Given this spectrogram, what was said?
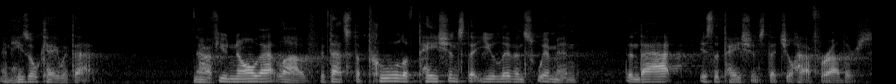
And he's okay with that. Now, if you know that love, if that's the pool of patience that you live and swim in, then that is the patience that you'll have for others.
